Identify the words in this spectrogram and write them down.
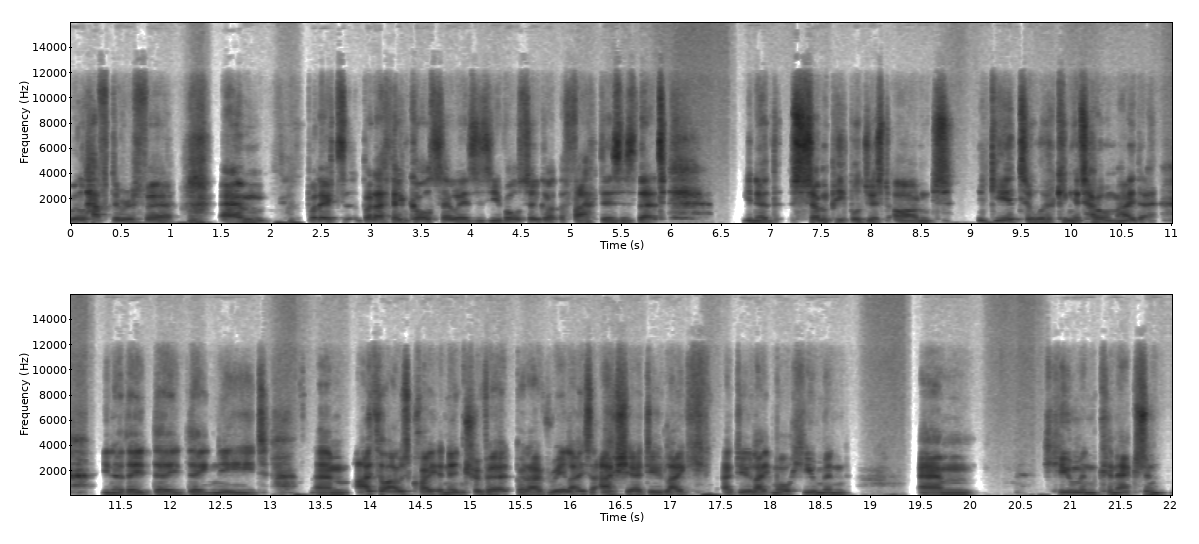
we'll have to refer. Um, but it's but I think also is is you've also got the factors is that you know some people just aren't geared to working at home either. You know, they they they need. Um, I thought I was quite an introvert, but I've realised that actually I do like I do like more human, um, human connection.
